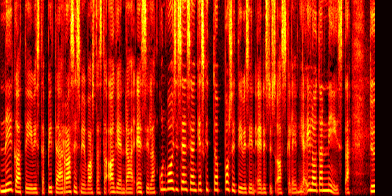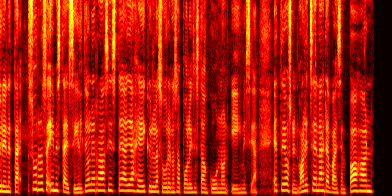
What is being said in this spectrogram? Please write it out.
negatiivista pitää rasismin vastaista agendaa esillä, kun voisi sen sijaan keskittyä positiivisiin edistysaskeliin ja iloita niistä. Tyylin, että suurin osa ihmistä ei silti ole rasisteja ja hei kyllä suurin osa poliisista on kunnon ihmisiä. Että jos nyt valitsee nähdä vain sen pahan,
